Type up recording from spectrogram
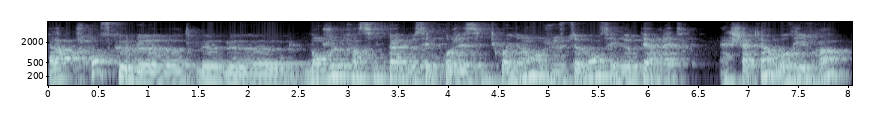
Alors, je pense que l'enjeu le, principal de ces projets citoyens, justement, c'est de permettre à chacun, aux riverains,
